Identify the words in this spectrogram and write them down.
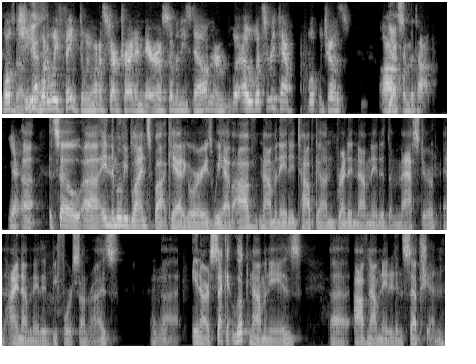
well, so, gee, yeah. what do we think? Do we want to start trying to narrow some of these down, or uh, let's recap what we chose uh, Yes. from the top? Yeah, Uh, so, uh, in the movie blind spot categories, we have Av nominated Top Gun, Brendan nominated The Master, and I nominated Before Sunrise. Mhm. Uh, in our second look nominees, uh, Av nominated Inception,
